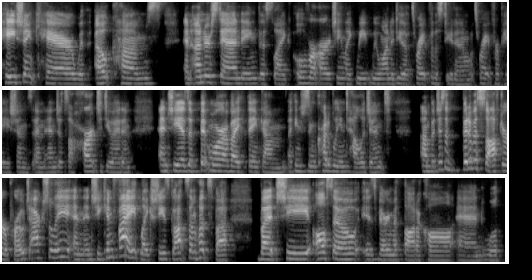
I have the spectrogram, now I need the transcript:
patient care with outcomes and understanding this like overarching like we we want to do what's right for the student and what's right for patients and and just a heart to do it and and she has a bit more of i think um i think she's incredibly intelligent um, but just a bit of a softer approach actually and then she can fight like she's got some chutzpah but she also is very methodical and will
